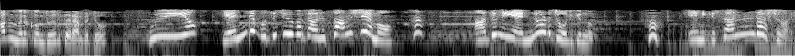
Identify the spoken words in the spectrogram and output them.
അത് നിനക്കൊന്ന് തീർത്തു തരാൻ പറ്റുമോ അയ്യോ എന്റെ ബുദ്ധിജീവി ഭർത്താവിന് സംശയമോ അത് നീ എന്നോട് ചോദിക്കുന്നു. എനിക്ക് സന്തോഷമായി.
